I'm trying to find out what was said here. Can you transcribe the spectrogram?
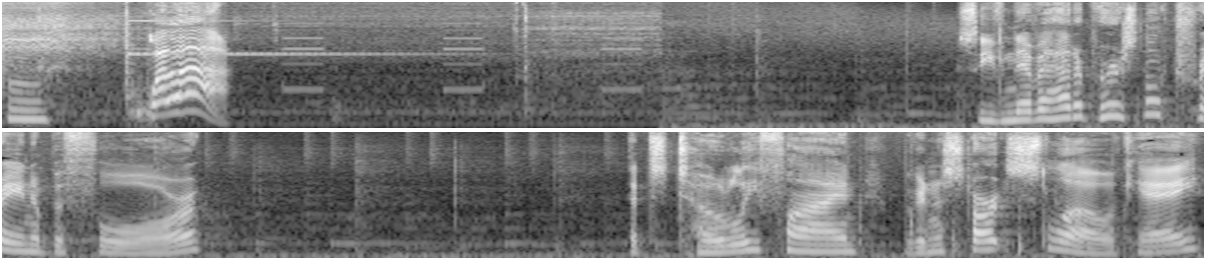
Mm. Voila! So you've never had a personal trainer before. That's totally fine. We're gonna start slow, okay?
